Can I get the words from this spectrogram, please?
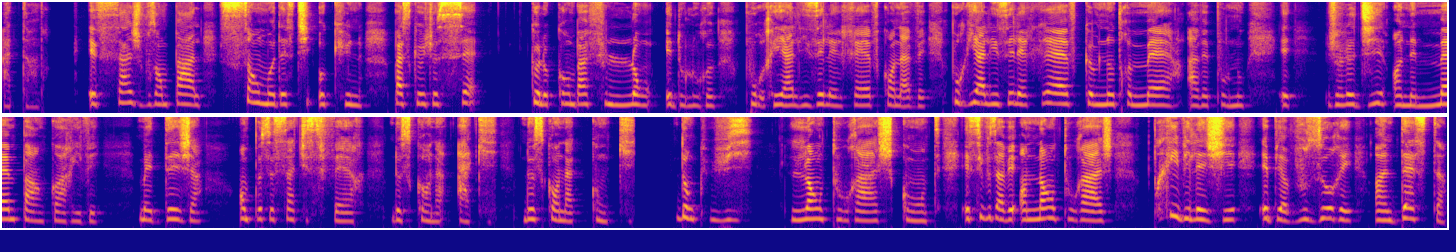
atteindre. Et ça, je vous en parle sans modestie aucune, parce que je sais que le combat fut long et douloureux pour réaliser les rêves qu'on avait, pour réaliser les rêves que notre mère avait pour nous. Et je le dis, on n'est même pas encore arrivé. Mais déjà, on peut se satisfaire de ce qu'on a acquis, de ce qu'on a conquis. Donc oui, l'entourage compte. Et si vous avez un entourage privilégié, eh bien vous aurez un destin,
